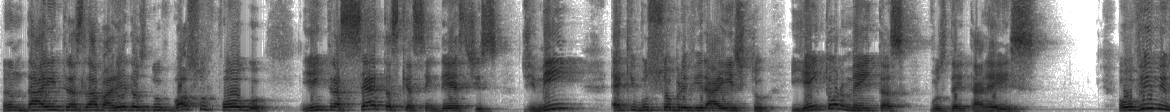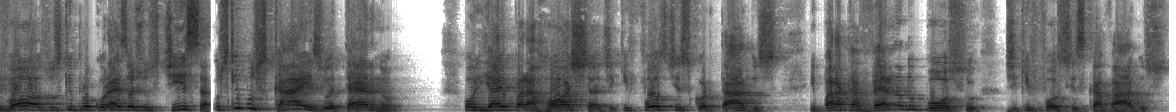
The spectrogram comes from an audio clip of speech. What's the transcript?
andai entre as labaredas do vosso fogo e entre as setas que acendestes, de mim é que vos sobrevirá isto, e em tormentas vos deitareis. Ouvi-me vós, os que procurais a justiça, os que buscais o eterno. Olhai para a rocha de que fostes cortados, e para a caverna do poço de que fostes cavados.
